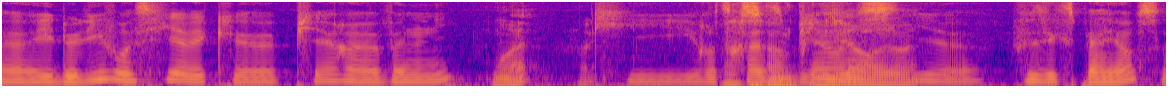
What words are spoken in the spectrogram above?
euh, et le livre aussi avec euh, Pierre euh, Vanoni Ouais. qui c'est retrace un bien plaisir, aussi ouais, euh, vos expériences.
